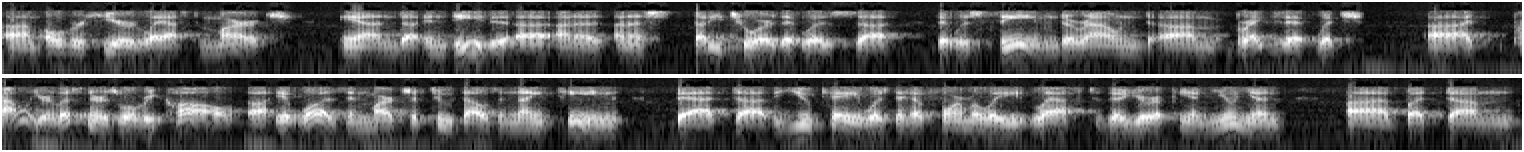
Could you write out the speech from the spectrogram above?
um, over here last March, and uh, indeed uh, on a on a study tour that was uh, that was themed around um, Brexit, which uh, I, probably your listeners will recall. Uh, it was in March of 2019 that uh, the UK was to have formally left the European Union, uh, but um,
